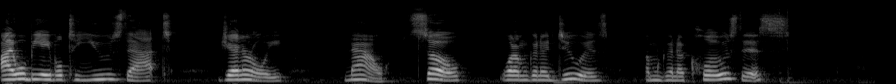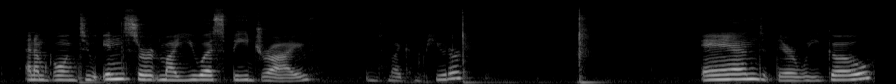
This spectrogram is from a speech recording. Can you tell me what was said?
I will be able to use that generally now. So what I'm going to do is I'm going to close this and I'm going to insert my USB drive into my computer. And there we go.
